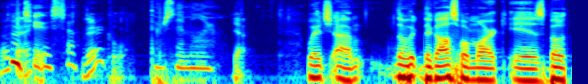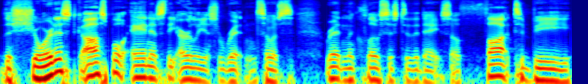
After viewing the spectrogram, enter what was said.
Okay, Too, so very cool. they're similar. Yeah. Which um, the the Gospel of Mark is both the shortest gospel and it's the earliest written, so it's written the closest to the date. So thought to be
